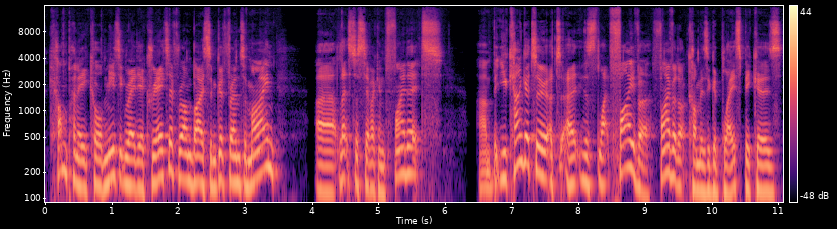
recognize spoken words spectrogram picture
a company called Music Radio Creative, run by some good friends of mine. Uh, let's just see if I can find it. Um, but you can go to uh, there's like Fiverr. Fiverr.com is a good place because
